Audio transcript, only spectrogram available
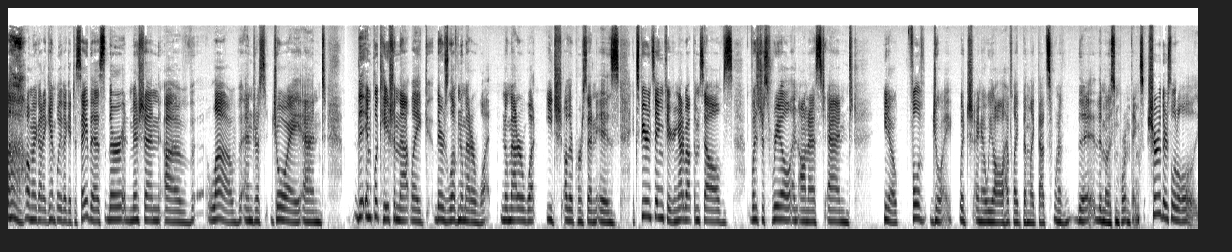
Ah, oh my god, I can't believe I get to say this. Their admission of love and just joy and the implication that like there's love no matter what, no matter what each other person is experiencing, figuring out about themselves was just real and honest and you know, full of joy, which I know we all have like been like that's one of the the most important things. Sure, there's a little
